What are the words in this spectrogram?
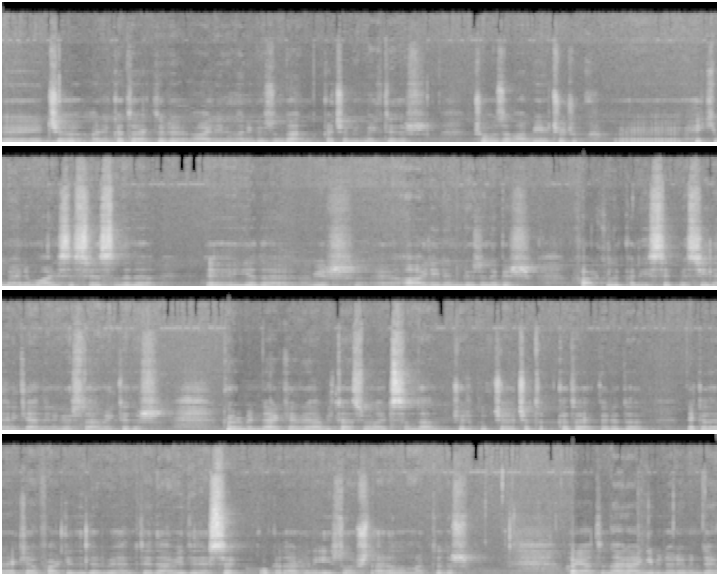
e, çağı hani katarakları ailenin hani gözünden kaçabilmektedir. Çoğu zaman bir çocuk e, hekime hani muayenesi sırasında da ya da bir e, ailenin gözünde bir farklılık hani hissetmesiyle hani kendini göstermektedir. Görmenin erken rehabilitasyonu açısından çocukluk çağı katarakları da ne kadar erken fark edilir ve hani tedavi edilirse o kadar hani iyi sonuçlar alınmaktadır. Hayatın herhangi bir döneminde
